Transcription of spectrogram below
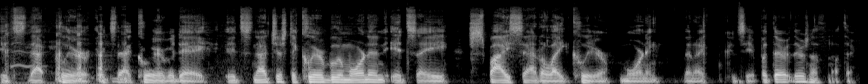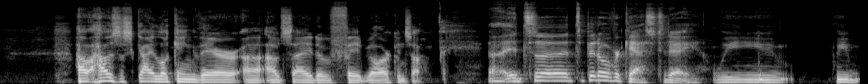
It's that clear. it's that clear of a day. It's not just a clear blue morning. It's a spy satellite clear morning that I could see it. But there, there's nothing out there. How, how's the sky looking there uh, outside of Fayetteville, Arkansas? Uh, it's uh, it's a bit overcast today. We we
